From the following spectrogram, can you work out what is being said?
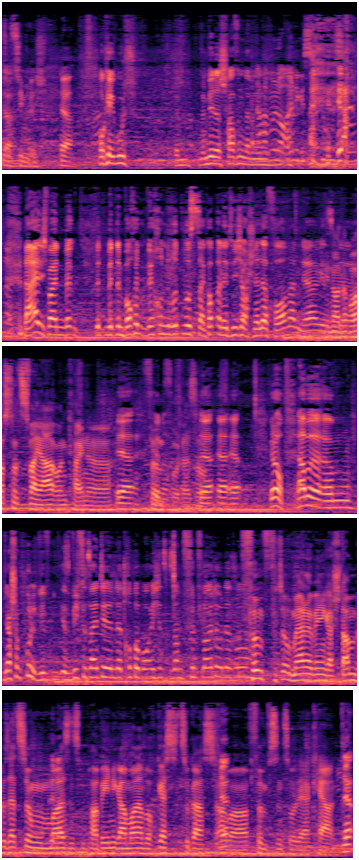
ja. so ziemlich. Ja. Okay, gut. Wenn, wenn, wir das schaffen, dann. Da haben wir noch einiges zu tun. ja. Nein, ich meine, mit, mit einem Wochen, Wochenrhythmus, da kommt man natürlich auch schneller voran. Ja, genau, da brauchst du nur zwei Jahre und keine ja, fünf genau. oder so. Ja, ja, ja. Genau. Aber ähm, ja, schon cool. Wie, wie viel seid ihr in der Truppe bei euch insgesamt? Fünf Leute oder so? Fünf, so mehr oder weniger Stammbesetzung. Genau. Mal sind es ein paar weniger, mal haben wir auch Gäste zu Gast, aber fünf sind so der Kern. Ja.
